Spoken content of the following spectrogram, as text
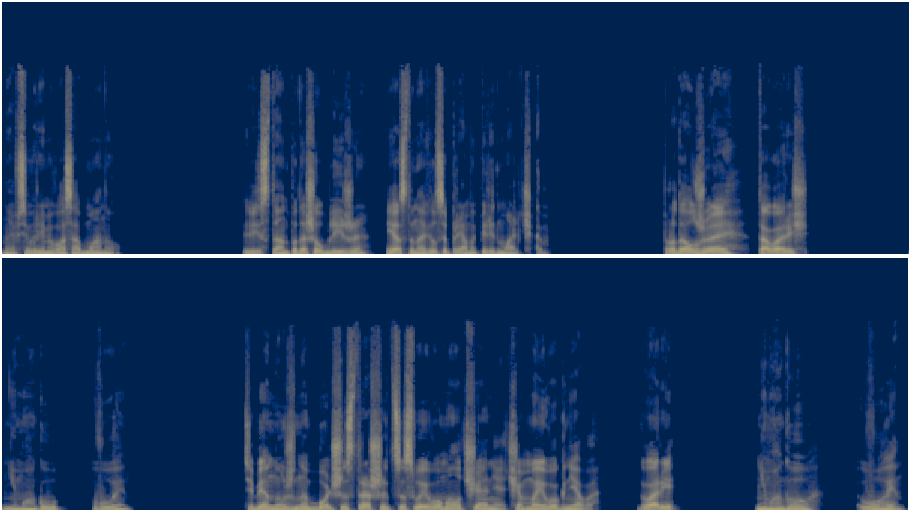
Но я все время вас обманывал. Вистан подошел ближе и остановился прямо перед мальчиком. «Продолжай, товарищ». «Не могу, воин». «Тебе нужно больше страшиться своего молчания, чем моего гнева. Говори». «Не могу, «Воин,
